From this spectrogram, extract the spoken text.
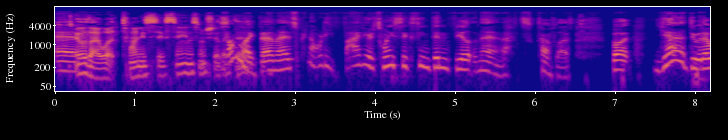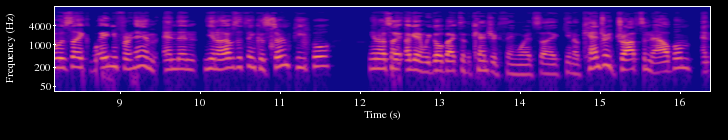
And It was like what 2016 or some shit like something that. like that, man. It's been already five years. 2016 didn't feel man. It's time flies, but yeah, dude, I was like waiting for him, and then you know that was the thing because certain people, you know, it's like again we go back to the Kendrick thing where it's like you know Kendrick drops an album and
